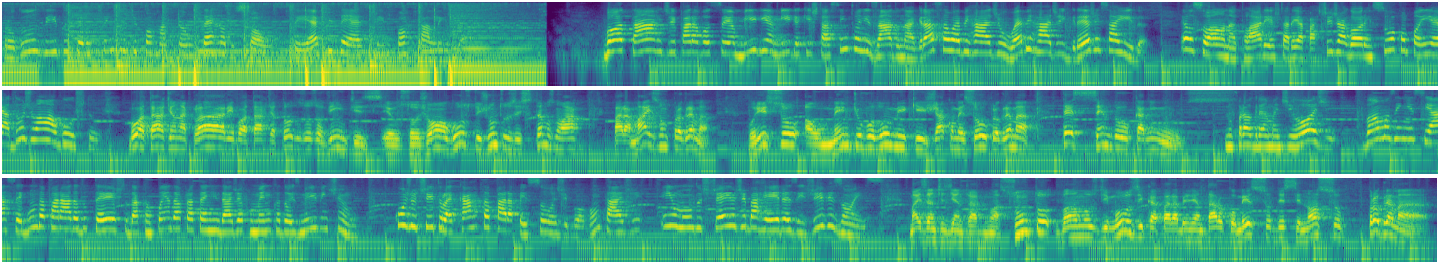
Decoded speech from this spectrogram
Produzido pelo Centro de Formação Terra do Sol, CFTS Fortaleza. Boa tarde para você, amiga e amiga que está sintonizado na Graça Web Rádio, Web Rádio Igreja em Saída. Eu sou a Ana Clara e estarei a partir de agora em sua companhia e a do João Augusto. Boa tarde, Ana Clara, e boa tarde a todos os ouvintes. Eu sou João Augusto e juntos estamos no ar para mais um programa. Por isso, aumente o volume que já começou o programa Tecendo Caminhos. No programa de hoje, vamos iniciar a segunda parada do texto da campanha da Fraternidade Ecumênica 2021, cujo título é Carta para Pessoas de Boa Vontade em um mundo cheio de barreiras e divisões. Mas antes de entrar no assunto, vamos de música para brilhantar o começo desse nosso programa.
